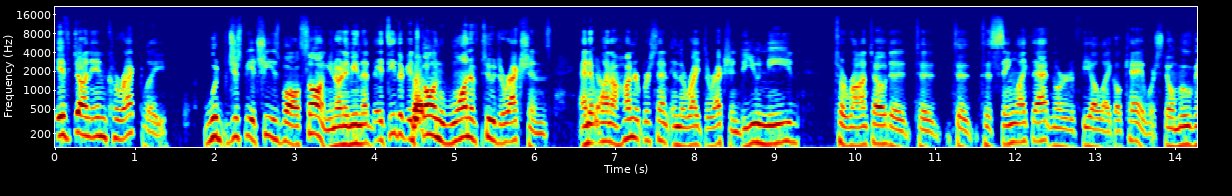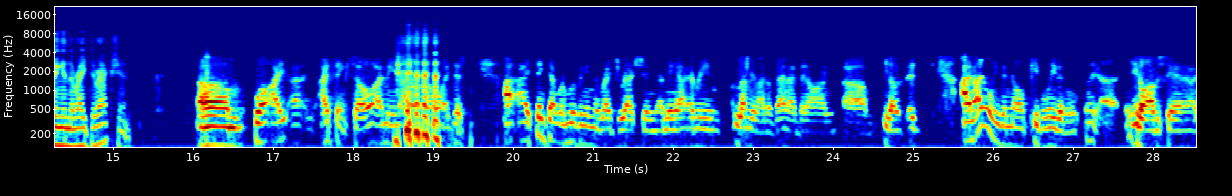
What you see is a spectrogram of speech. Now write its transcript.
if done incorrectly, would just be a cheeseball song. You know what I mean? That it's either it's right. going one of two directions, and it yeah. went hundred percent in the right direction. Do you need Toronto to, to to to sing like that in order to feel like okay, we're still moving in the right direction? Um, well, I, I I think so. I mean, I don't know. I just I, I think that we're moving in the right direction. I mean, every every live event I've been on, um, you know, it, and I don't even know if people even, uh, you know, obviously I, I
